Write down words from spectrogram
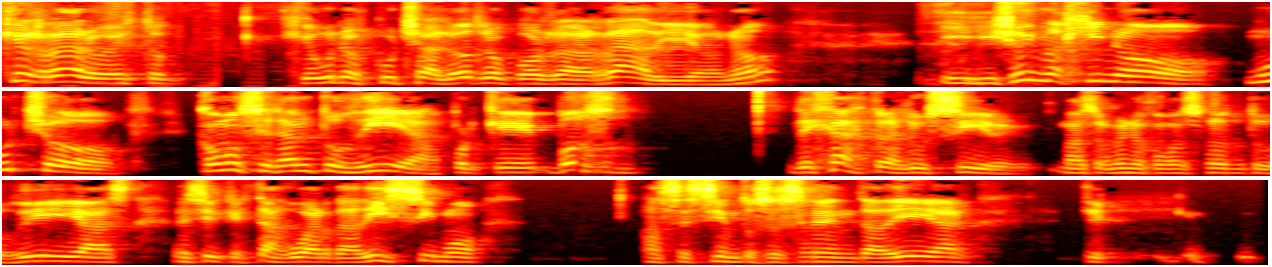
Qué raro esto que uno escucha al otro por la radio, ¿no? Y yo imagino mucho cómo serán tus días, porque vos dejás traslucir más o menos cómo son tus días, es decir, que estás guardadísimo hace 160 días, te,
